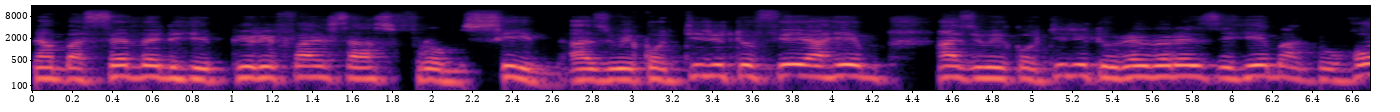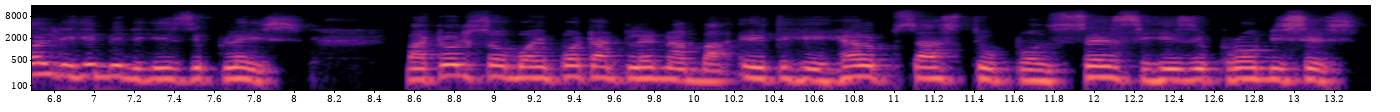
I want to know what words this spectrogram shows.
Number seven, he purifies us from sin. As we continue to fear him, as we continue to reverence him and to hold him in his place. But also, more importantly, number eight, he helps us to possess his promises.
